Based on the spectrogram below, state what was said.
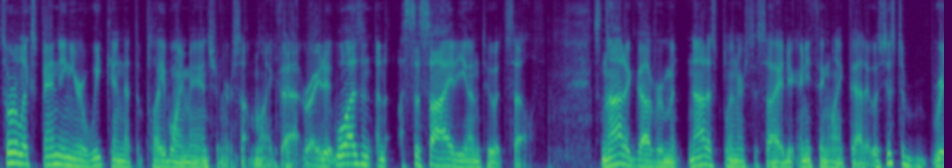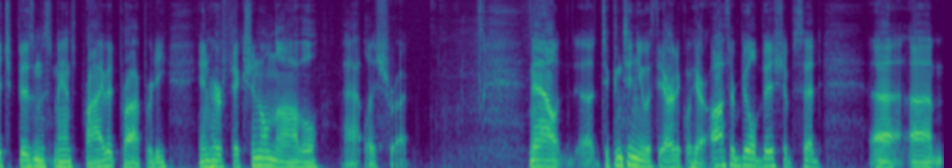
sort of like spending your weekend at the Playboy Mansion or something like that, right? It wasn't an, a society unto itself. It's not a government, not a splinter society or anything like that. It was just a rich businessman's private property in her fictional novel, Atlas Shrugged. Now, uh, to continue with the article here, author Bill Bishop said uh, um,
